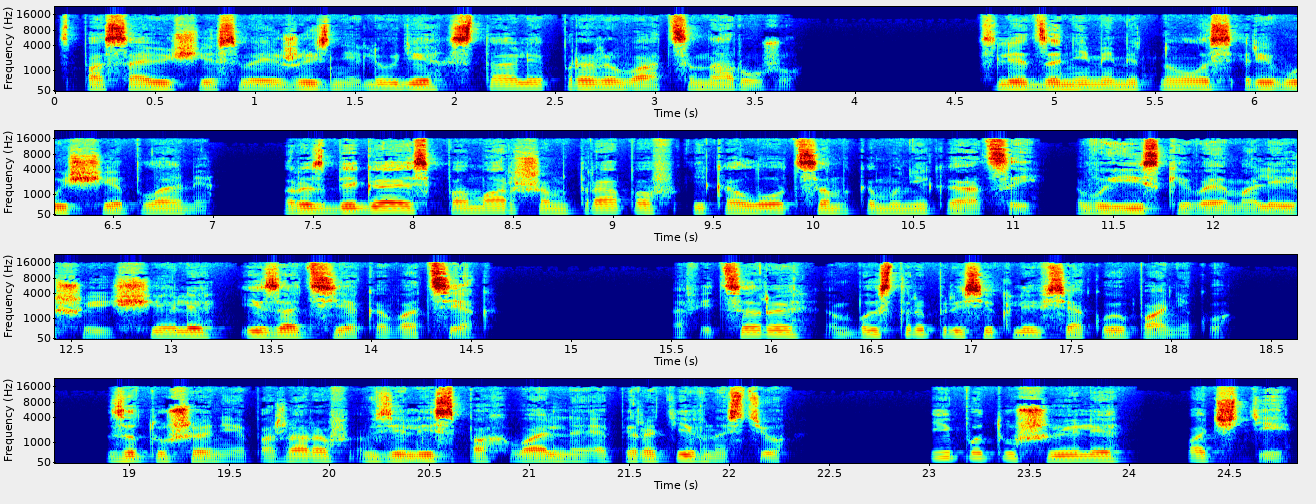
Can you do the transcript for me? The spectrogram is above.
спасающие свои жизни люди стали прорываться наружу. Вслед за ними метнулось ревущее пламя, разбегаясь по маршам трапов и колодцам коммуникаций, выискивая малейшие щели из отсека в отсек. Офицеры быстро пресекли всякую панику. За тушение пожаров взялись с похвальной оперативностью, и потушили почти.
